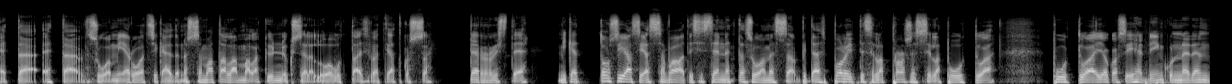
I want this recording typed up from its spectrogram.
että, että Suomi ja Ruotsi käytännössä matalammalla kynnyksellä luovuttaisivat jatkossa terroristeja, mikä tosiasiassa vaatisi sen, että Suomessa pitäisi poliittisella prosessilla puuttua, puuttua joko siihen niin kuin näiden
